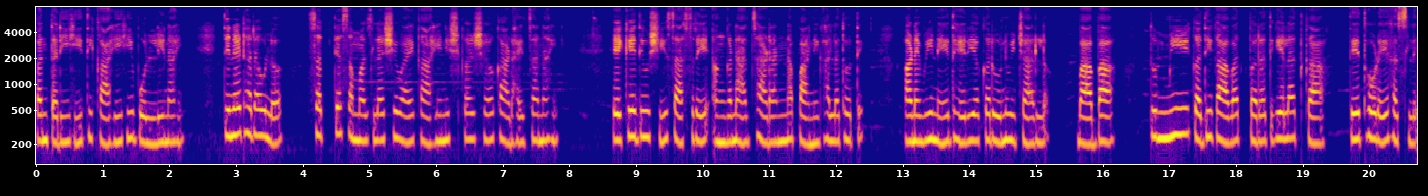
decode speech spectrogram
पण तरीही ती काहीही बोलली नाही. तिने ठरवलं, सत्य समजल्याशिवाय काही निष्कर्ष काढायचा नाही. एके दिवशी सासरे अंगणात झाडांना पाणी घालत होते. अणवीने धैर्य करून विचारलं, बाबा, तुम्ही कधी गावात परत गेलात का? ते थोडे हसले.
